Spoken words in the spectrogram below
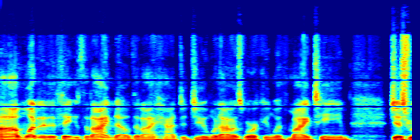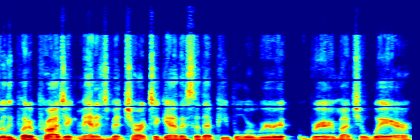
um, one of the things that I know that I had to do when I was working with my team, just really put a project management chart together so that people were very, very much aware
